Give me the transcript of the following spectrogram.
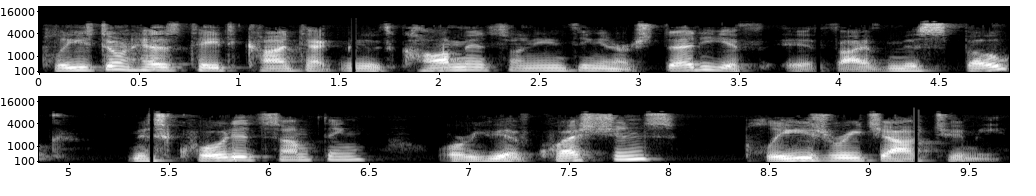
please don't hesitate to contact me with comments on anything in our study. If, if I've misspoke, misquoted something, or you have questions, please reach out to me.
